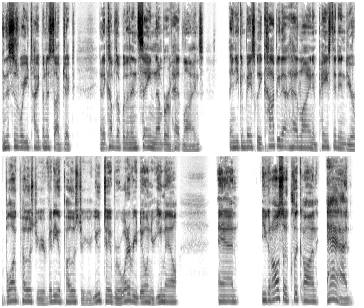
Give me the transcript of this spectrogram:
And this is where you type in a subject and it comes up with an insane number of headlines. And you can basically copy that headline and paste it into your blog post or your video post or your YouTube or whatever you're doing, your email. And you can also click on add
